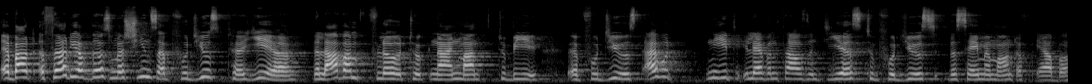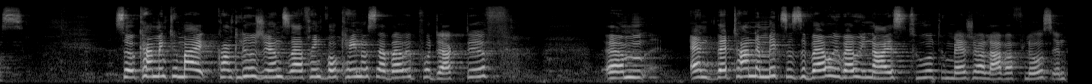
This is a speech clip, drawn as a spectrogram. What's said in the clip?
about 30 of those machines are produced per year, the lava flow took nine months to be uh, produced, I would need 11,000 years to produce the same amount of Airbus. So coming to my conclusions, I think volcanoes are very productive. Um, and that TanDEM-X is a very, very nice tool to measure lava flows and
